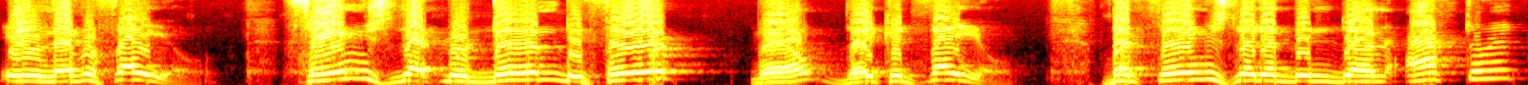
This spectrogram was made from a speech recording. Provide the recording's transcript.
It'll never fail. Things that were done before it, well, they could fail. But things that have been done after it,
